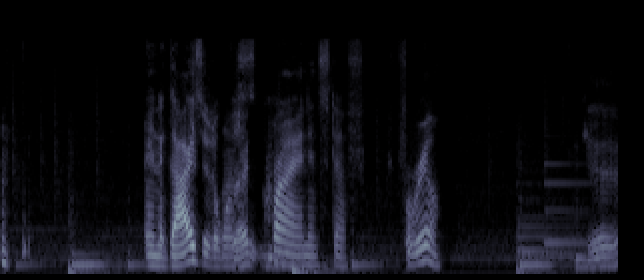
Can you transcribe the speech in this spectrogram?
and the guys are the ones Right. crying and stuff. For real. Yeah.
